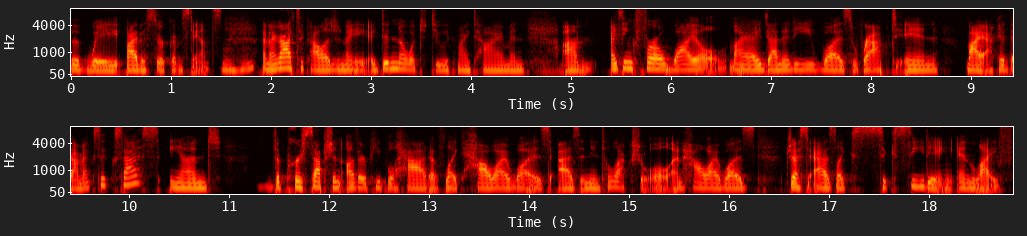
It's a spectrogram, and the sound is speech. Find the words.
the way by the circumstance. Mm-hmm. And I got to college and I, I, didn't know what to do with my time. And um, I think for a while, my identity was wrapped in my academic success and the perception other people had of like how I was as an intellectual and how I was just as like succeeding in life.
